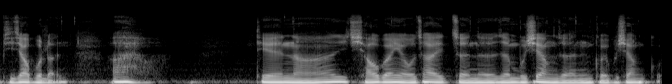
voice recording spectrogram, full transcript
比较不冷。哎呦，天哪！桥本有菜整的人不像人，鬼不像鬼，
